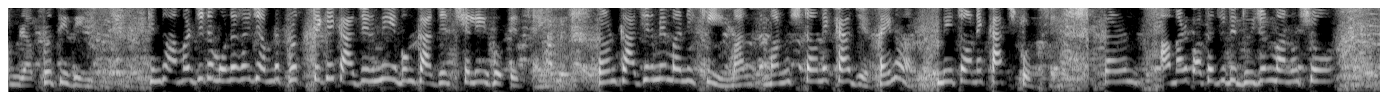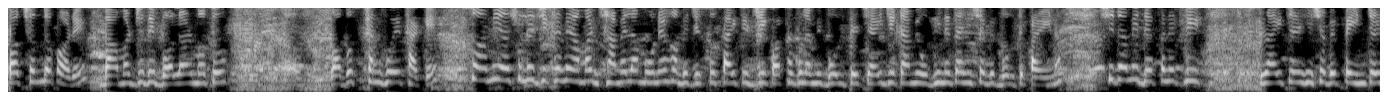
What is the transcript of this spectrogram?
আমরা প্রতিদিন। কিন্তু আমার যেটা মনে হয় যে আমরা প্রত্যেকে কাজের মেয়ে এবং কাজের ছেলেই হতে চাই। কারণ কাজের মেয়ে মানে কি? মানুষটা অনেক কাজের, তাই না? মেয়েটা অনেক কাজ করছে। কারণ আমার কথা যদি দুইজন মানুষও পছন্দ করে বা আমার যদি বলার মতো অবস্থান হয়ে থাকে সো আমি আসলে যেখানে আমার ঝামেলা মনে হবে যে সোসাইটির যে কথাগুলো আমি বলতে চাই, যেটা আমি অভিনেতা হিসেবে বলতে পারি না, সেটা আমি ডেফিনেটলি রাইটার হিসেবে পেইন্টার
